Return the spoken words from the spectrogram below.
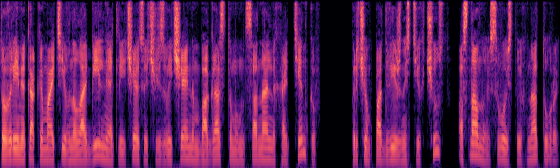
То время как эмотивно-лобильные отличаются чрезвычайным богатством эмоциональных оттенков, причем подвижность их чувств, основное свойство их натуры,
